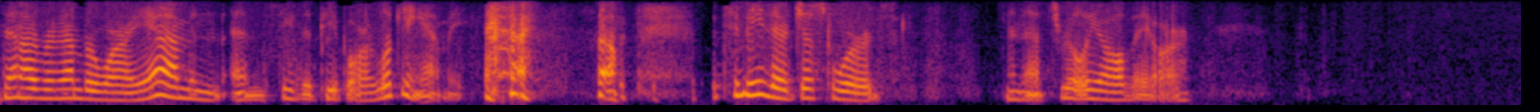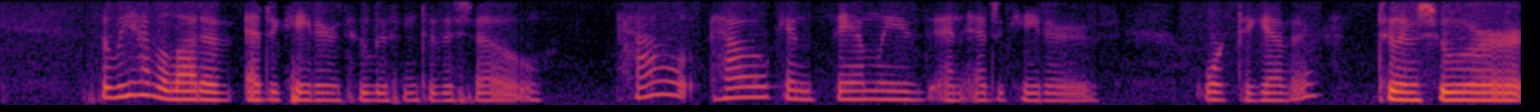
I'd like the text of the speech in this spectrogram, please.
then I remember where I am and, and see that people are looking at me. so, to me, they're just words, and that's really all they are. So we have a lot of educators who listen to the show. How how can families and educators work together to ensure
